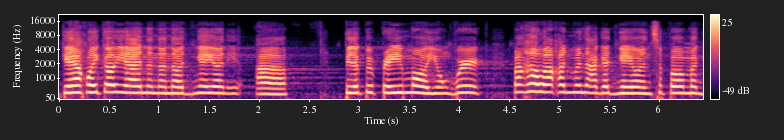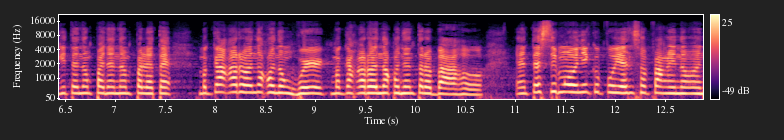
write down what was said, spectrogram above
Kaya kung ikaw yan, nanonood ngayon, uh, pinagpipray mo yung work, panghawakan mo na agad ngayon sa pamamagitan ng pananampalataya. Magkakaroon ako ng work, magkakaroon ako ng trabaho. And testimony ko po yan sa Panginoon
